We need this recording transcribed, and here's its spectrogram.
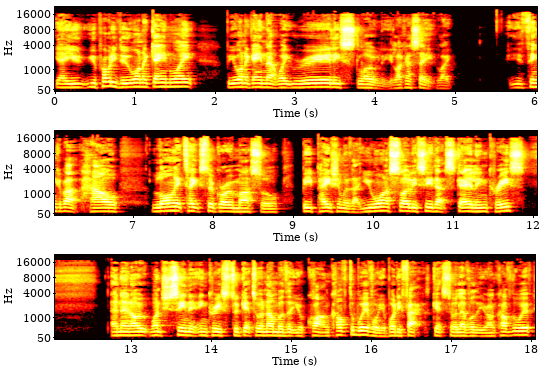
yeah you, you probably do want to gain weight but you want to gain that weight really slowly like i say like you think about how long it takes to grow muscle. Be patient with that. You want to slowly see that scale increase. And then once you've seen it increase to get to a number that you're quite uncomfortable with, or your body fat gets to a level that you're uncomfortable with,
